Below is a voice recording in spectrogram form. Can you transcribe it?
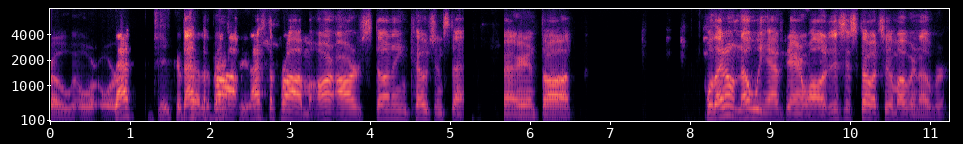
or or That's Jacobs that's out of the the backfield? That's the problem. Our our stunning coaching staff out here and thought, well, they don't know we have Darren Waller. Let's just throw it to him over and over.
